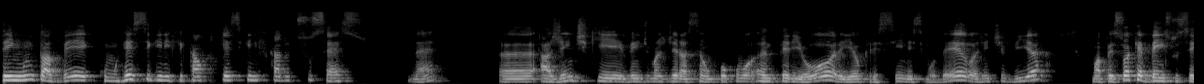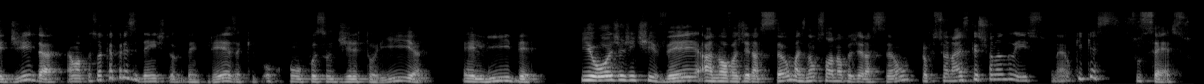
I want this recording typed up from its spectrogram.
Tem muito a ver com ressignificar o que é significado de sucesso, né? Uh, a gente que vem de uma geração um pouco anterior, e eu cresci nesse modelo, a gente via uma pessoa que é bem sucedida é uma pessoa que é presidente da empresa, que ocupa uma posição de diretoria, é líder. E hoje a gente vê a nova geração, mas não só a nova geração, profissionais questionando isso, né? O que, que é sucesso?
